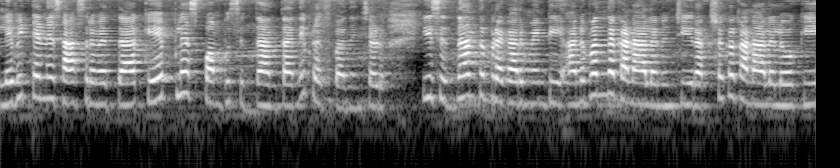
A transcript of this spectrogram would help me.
లెవిట్ అనే శాస్త్రవేత్త కే ప్లస్ పంపు సిద్ధాంతాన్ని ప్రతిపాదించాడు. ఈ సిద్ధాంతం ప్రకారం ఏంటి? అనుబంధ కణాల నుంచి రక్షక కణాలలోకి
